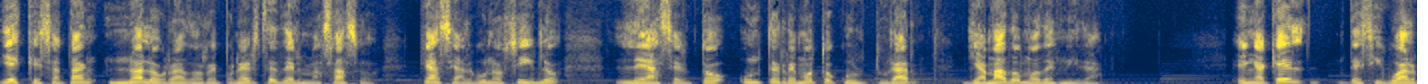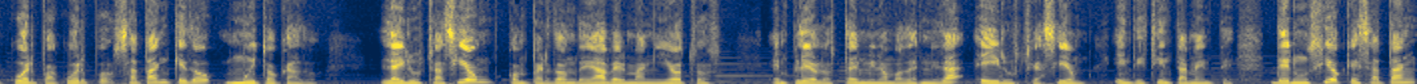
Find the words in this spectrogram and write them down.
y es que Satán no ha logrado reponerse del masazo que hace algunos siglos le acertó un terremoto cultural llamado modernidad. En aquel desigual cuerpo a cuerpo, Satán quedó muy tocado. La ilustración, con perdón de Haberman y otros, empleo los términos modernidad e ilustración indistintamente, denunció que Satán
